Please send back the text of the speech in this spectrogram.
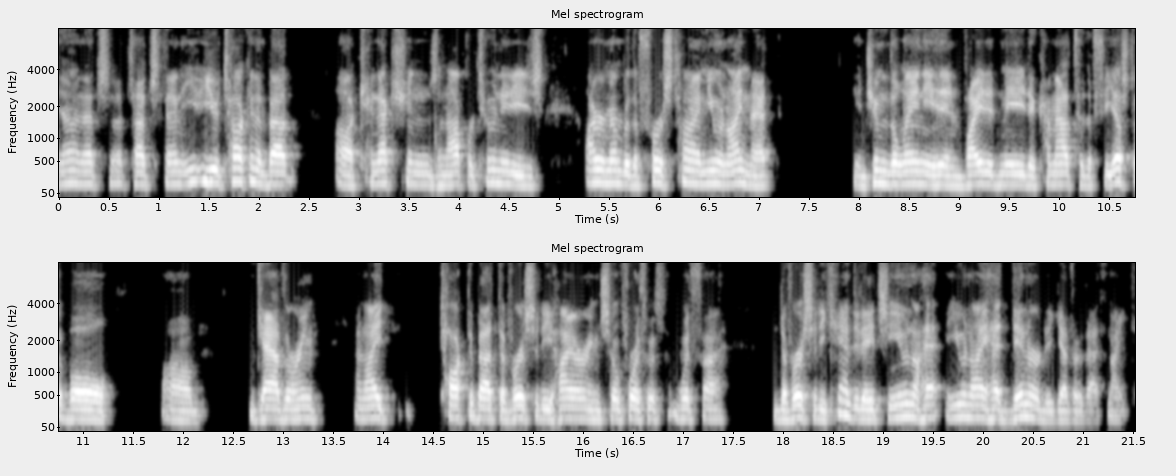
Yeah, that's that's outstanding. You're talking about uh, connections and opportunities. I remember the first time you and I met. and Jim Delaney had invited me to come out to the Fiesta Bowl um, gathering, and I talked about diversity hiring, so forth, with with uh, diversity candidates. You and I had, you and I had dinner together that night,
